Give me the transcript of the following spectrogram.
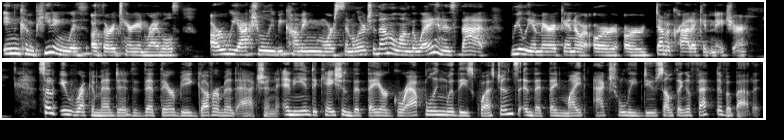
in competing with authoritarian rivals, are we actually becoming more similar to them along the way? And is that really American or, or, or democratic in nature? So, you recommended that there be government action. Any indication that they are grappling with these questions and that they might actually do something effective about it?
